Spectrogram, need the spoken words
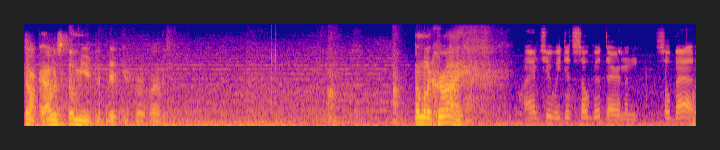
Sorry, I was still muted. I didn't even realize. I'm gonna cry. I am too. We did so good there and then so bad.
